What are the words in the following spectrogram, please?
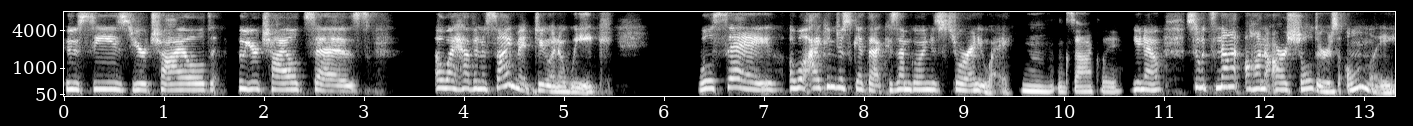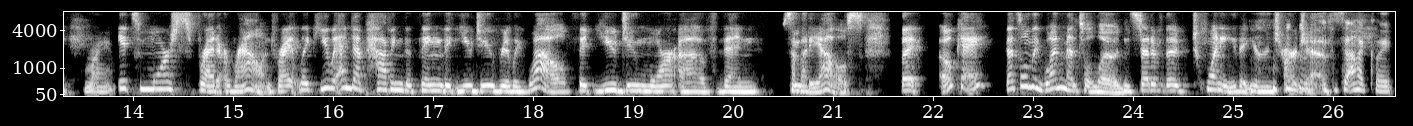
who sees your child, who your child says, Oh, I have an assignment due in a week, will say, Oh, well, I can just get that because I'm going to the store anyway. Mm, exactly. You know, so it's not on our shoulders only. Right. It's more spread around, right? Like you end up having the thing that you do really well that you do more of than somebody else. But okay, that's only one mental load instead of the 20 that you're in charge of. exactly.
